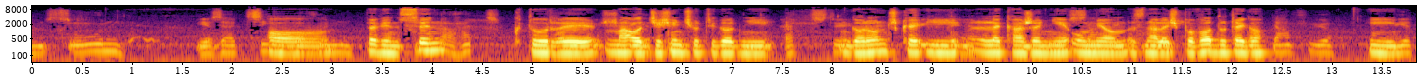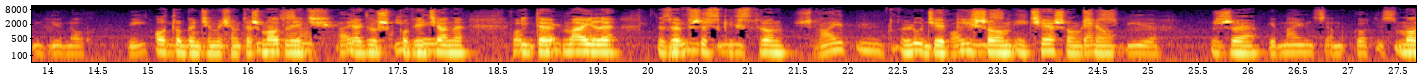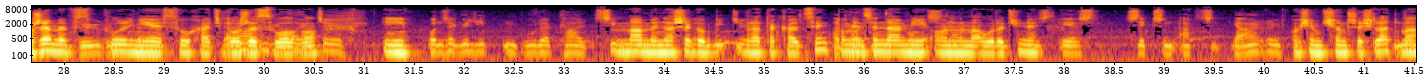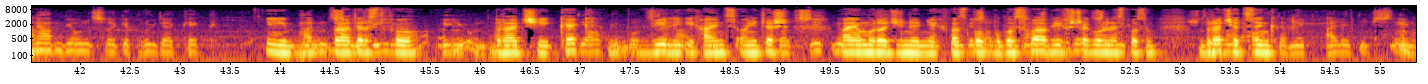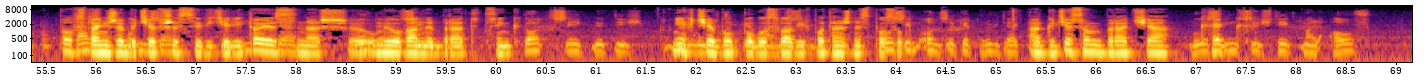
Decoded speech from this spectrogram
o pewien syn, który ma od 10 tygodni gorączkę i lekarze nie umią znaleźć powodu tego i o to będziemy się też modlić, jak już powiedziane. I te maile ze wszystkich stron. Ludzie piszą i cieszą się, że możemy wspólnie słuchać Boże Słowo. I mamy naszego brata Kalcynk pomiędzy nami, on ma urodziny, 86 lat ma i braterstwo braci Kek, Willi i Heinz, oni też mają urodziny, niech Was Bóg błogosławi w szczególny sposób. Bracie Cynk, powstań, żeby Cię wszyscy widzieli. To jest nasz umiłowany brat Cynk. Niech Cię Bóg błogosławi w potężny sposób. A gdzie są bracia Kek?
